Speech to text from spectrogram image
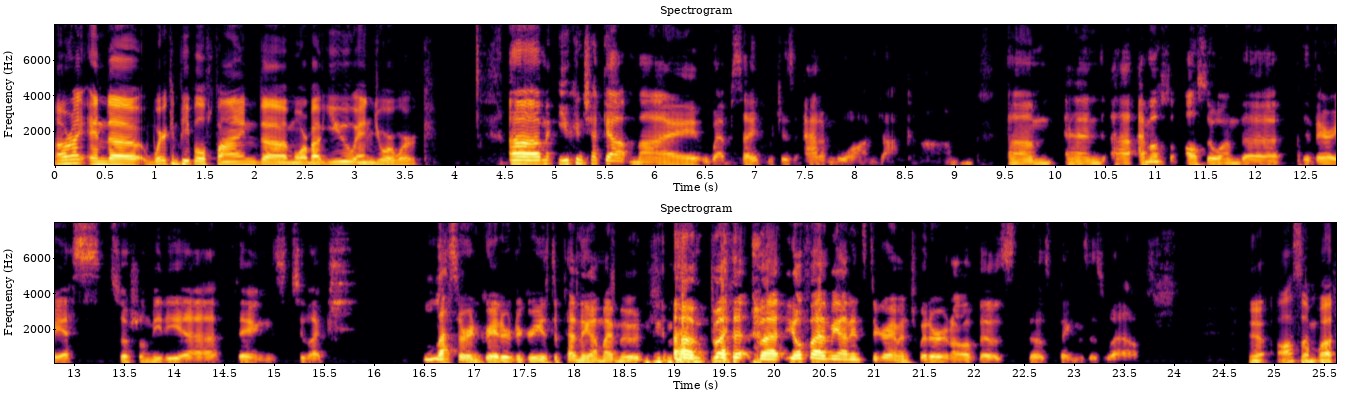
All right. And uh, where can people find uh, more about you and your work? Um, you can check out my website, which is adamgwon.com. Um, and uh, I'm also also on the the various social media things to like lesser and greater degrees depending on my mood. um, but but you'll find me on Instagram and Twitter and all of those those things as well. Yeah, awesome. Well,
